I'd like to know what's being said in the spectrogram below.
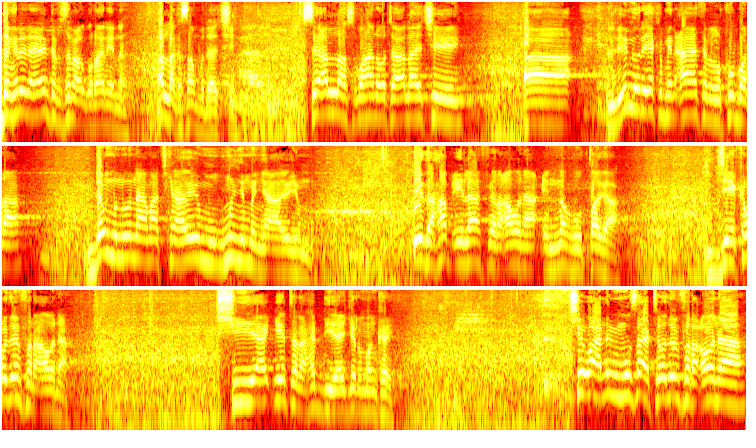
Dangane da yanayin tafsirin alqur'ani nan Allah ka samu dace. Sai Allah subhanahu wataala ya ce a linuriyaka min ayatin al-kubra dan mu nuna ma cikin ayoyin mu muhimman ayoyin mu. Idhhab ila fir'auna innahu taga. Je ka wajen fir'auna. Shi ya ketara haddi ya girman kai. Cewa annabi musa ya ta wajen fir'auna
